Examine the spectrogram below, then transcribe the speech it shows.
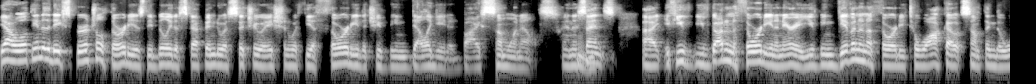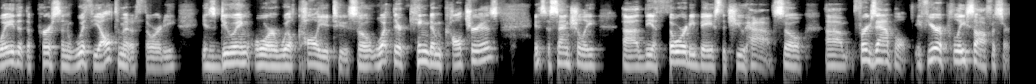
Yeah, well, at the end of the day, spiritual authority is the ability to step into a situation with the authority that you've been delegated by someone else. In a mm-hmm. sense, uh, if you've you've got an authority in an area, you've been given an authority to walk out something the way that the person with the ultimate authority is doing or will call you to. So, what their kingdom culture is, it's essentially uh, the authority base that you have. So, um, for example, if you're a police officer,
